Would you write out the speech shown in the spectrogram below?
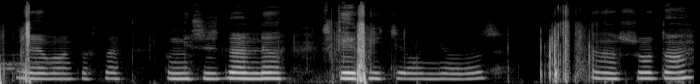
Merhaba arkadaşlar. Bugün sizlerle Scary Teacher oynuyoruz. Ee, şuradan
